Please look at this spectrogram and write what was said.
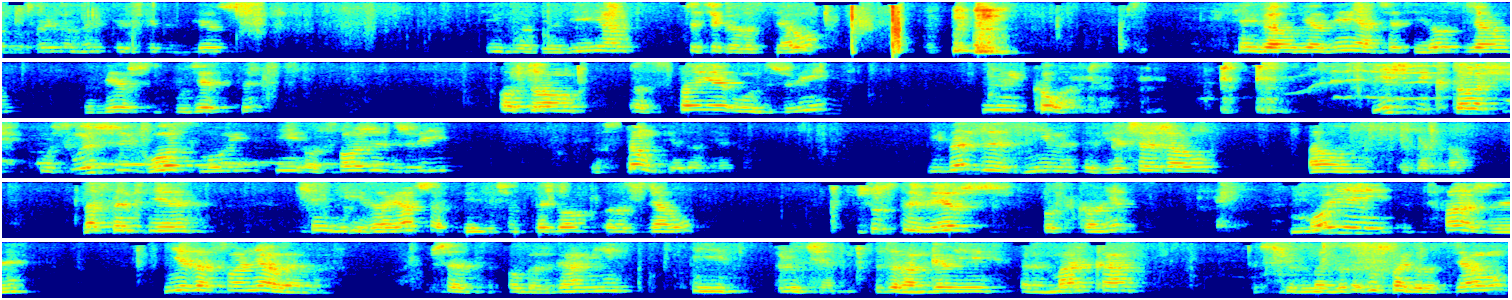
Słowa Bożego. Najpierw jeden wiersz Księgi Objawienia, trzeciego rozdziału. Księga Objawienia, trzeci rozdział, wiersz dwudziesty. Oto stoję u drzwi i kołaczę. Jeśli ktoś usłyszy głos mój i otworzy drzwi, wstąpię do niego i będę z nim wieczerzał, a on ze mną. Następnie Księgi Izajasza z 50 rozdziału, szósty wiersz pod koniec. Mojej twarzy nie zasłaniałem przed obelgami i pluciem. Z Ewangelii Marka z, z ósmego rozdziału,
